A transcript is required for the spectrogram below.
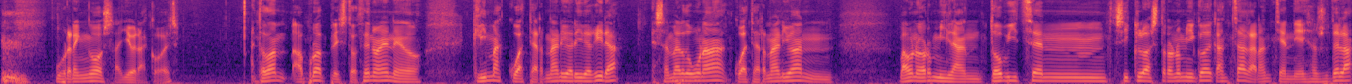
urrengo saiorako, ez? Eta doan, apura pleistozenoaren edo klima kuaternarioari begira, esan behar duguna da, kuaternarioan, ba, bueno, hor, milantobitzen ziklo astronomikoek antza garantzien dia izan zutela,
